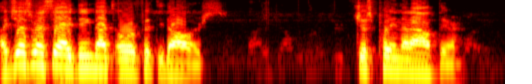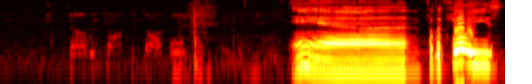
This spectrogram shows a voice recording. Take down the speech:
I just want to say I think that's over $50. Just putting that out there. And for the Phillies,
